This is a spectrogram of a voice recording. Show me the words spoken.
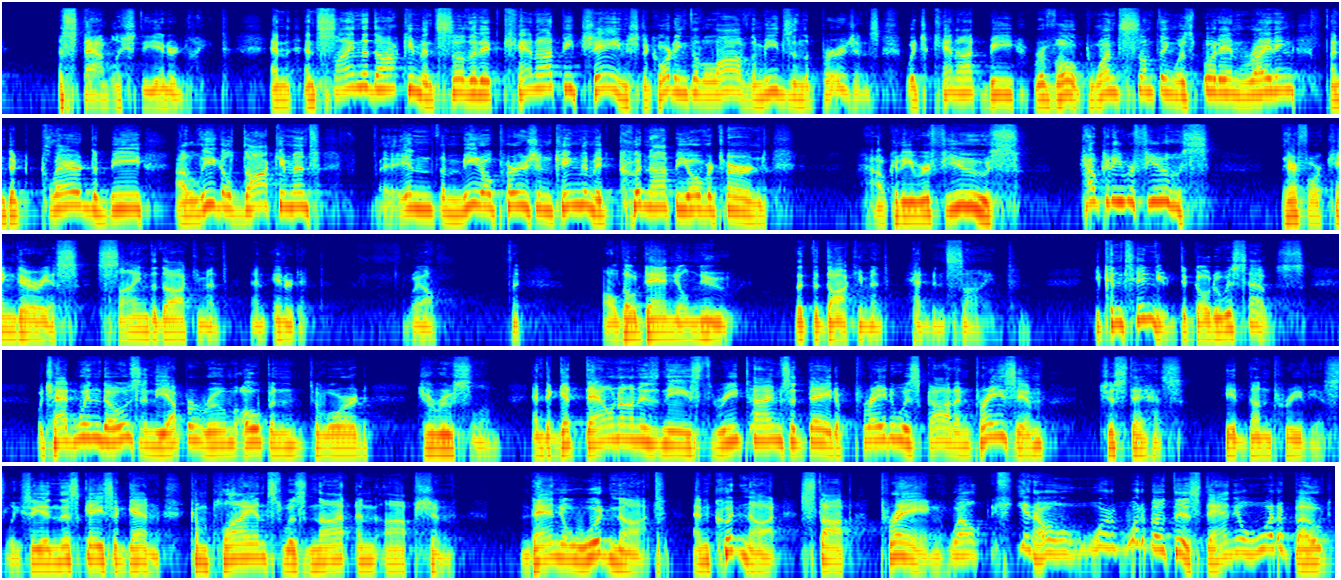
establish the interdict and, and sign the document so that it cannot be changed according to the law of the Medes and the Persians, which cannot be revoked. Once something was put in writing and declared to be a legal document, in the Medo Persian kingdom, it could not be overturned. How could he refuse? How could he refuse? Therefore, King Darius signed the document and interdict. Well, although Daniel knew that the document had been signed, he continued to go to his house, which had windows in the upper room open toward Jerusalem and to get down on his knees three times a day to pray to his God and praise him just as he had done previously. See, in this case, again, compliance was not an option. Daniel would not and could not stop praying. Well, you know, what, what about this, Daniel? What about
